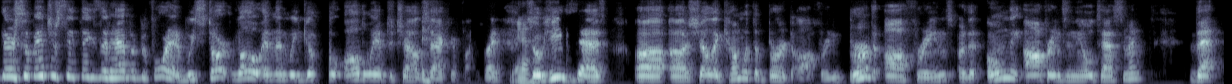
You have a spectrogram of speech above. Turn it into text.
there's some interesting things that happen beforehand. We start low and then we go all the way up to child sacrifice right? Yeah. so he says uh, uh, shall it come with a burnt offering? Burnt offerings are the only offerings in the old testament that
